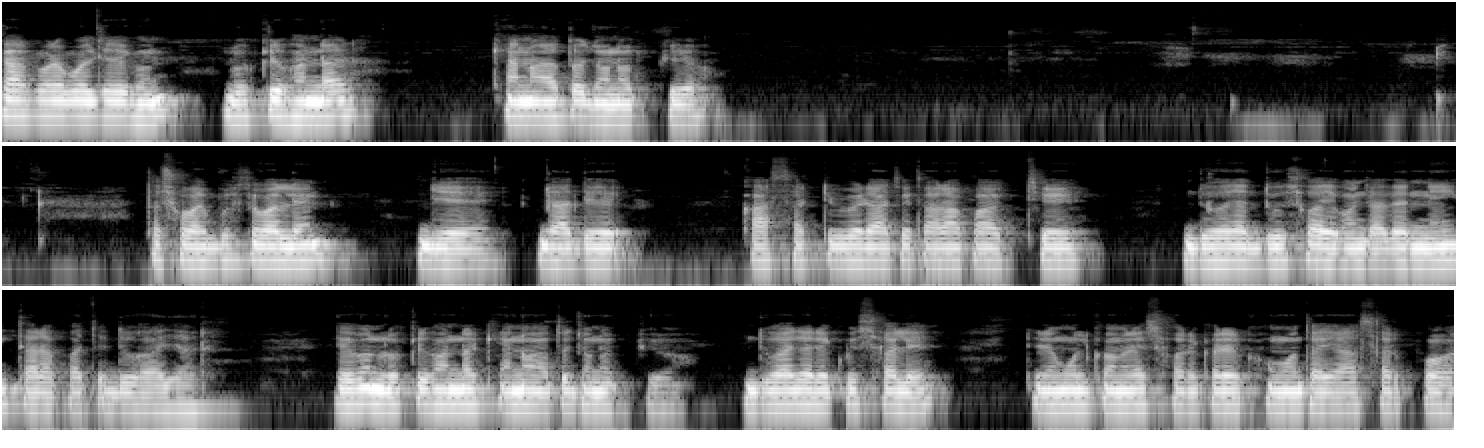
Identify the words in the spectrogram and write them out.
তারপরে বলছে দেখুন, লক্ষ্মীর ভাণ্ডার কেন এত জনপ্রিয়? তা সবাই বুঝতে পারলেন যে যাদের কাস্ট সার্টিফিকেট আছে তারা পাচ্ছে দু হাজার দুশো এবং যাদের নেই তারা পাচ্ছে দু হাজার দেখুন লক্ষ্মীর ভাণ্ডার কেন এত জনপ্রিয়? দু হাজার একুশ সালে তৃণমূল কংগ্রেস সরকারের ক্ষমতায় আসার পর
